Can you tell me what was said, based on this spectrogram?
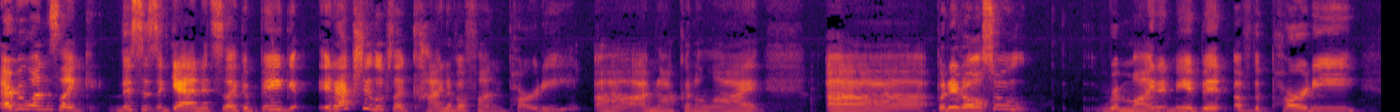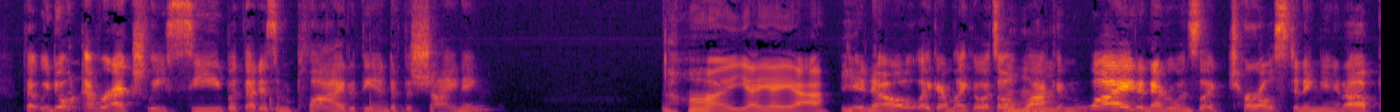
everyone's like, this is again, it's like a big, it actually looks like kind of a fun party. Uh, I'm not going to lie. Uh, but it also reminded me a bit of the party that we don't ever actually see, but that is implied at the end of The Shining. yeah, yeah, yeah. You know, like I'm like, oh, it's all black and white, and everyone's like Charlestoning it up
